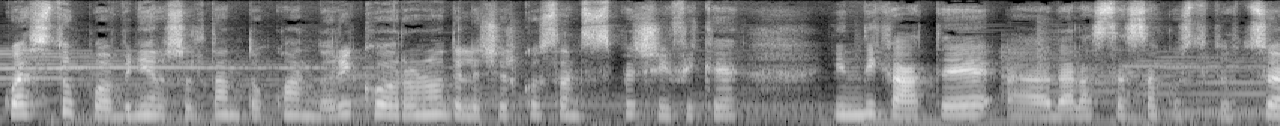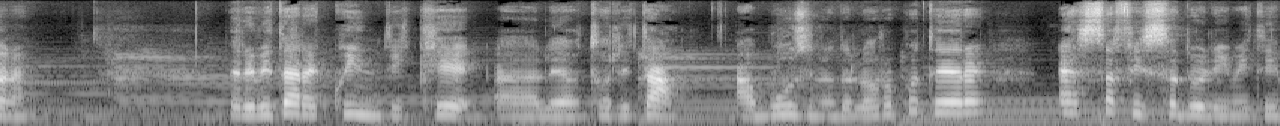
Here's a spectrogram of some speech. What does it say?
Questo può avvenire soltanto quando ricorrono delle circostanze specifiche indicate eh, dalla stessa Costituzione. Per evitare quindi che eh, le autorità abusino del loro potere, essa fissa due limiti,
